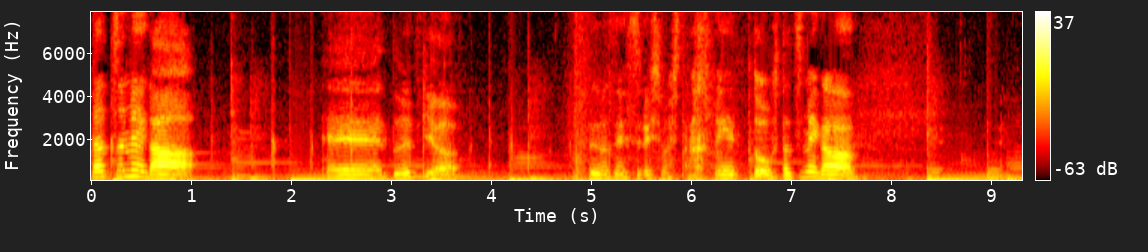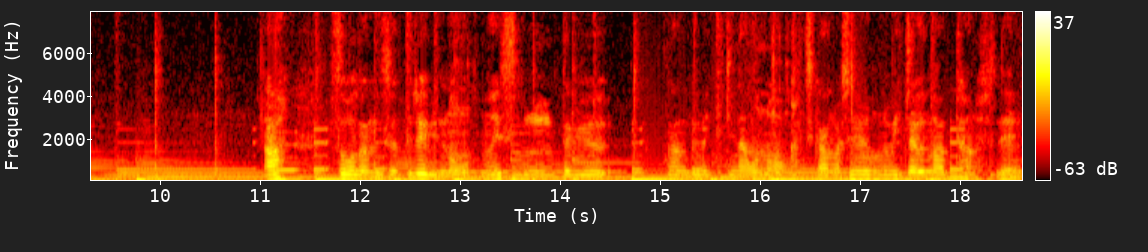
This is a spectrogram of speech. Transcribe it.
2つ目がえー、っとどっけや。すいません失礼しました。えー、っと2つ目があそうなんですよ。テレビの無意識にインタビュー番組的なもの価値観が知れるもの見ちゃうなって話で。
